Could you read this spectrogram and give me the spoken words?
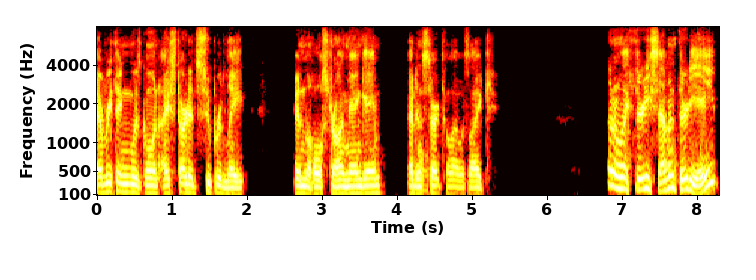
Everything was going. I started super late in the whole strongman game. I didn't start till I was like, I don't know, like 37, 38.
